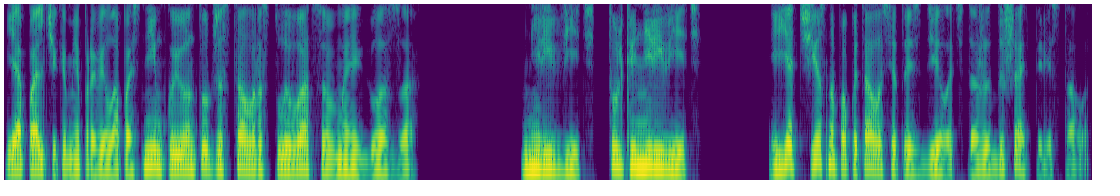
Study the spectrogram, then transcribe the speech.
Я пальчиками провела по снимку, и он тут же стал расплываться в моих глазах. «Не реветь, только не реветь!» И я честно попыталась это сделать, даже дышать перестала.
